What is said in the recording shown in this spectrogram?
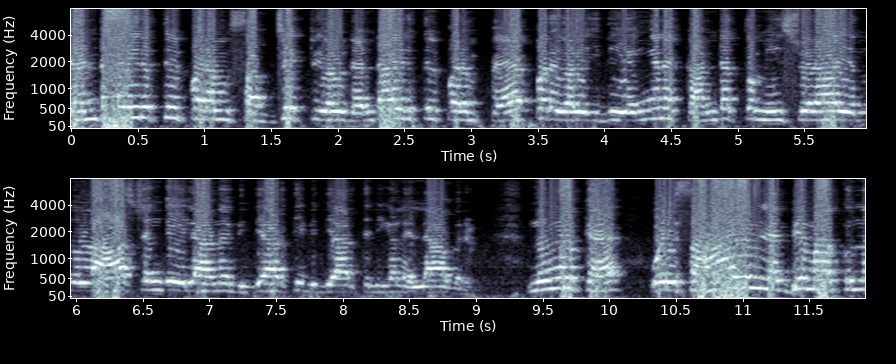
രണ്ടായിരത്തിൽ പരം സബ്ജക്റ്റുകൾ രണ്ടായിരത്തിൽ പരം പേപ്പറുകൾ ഇത് എങ്ങനെ കണ്ടെത്തും ഈശ്വര എന്നുള്ള ആശങ്കയിലാണ് വിദ്യാർത്ഥി വിദ്യാർത്ഥിനികൾ എല്ലാവരും. നിങ്ങൾക്ക് ഒരു സഹായം ലഭ്യമാക്കുന്ന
